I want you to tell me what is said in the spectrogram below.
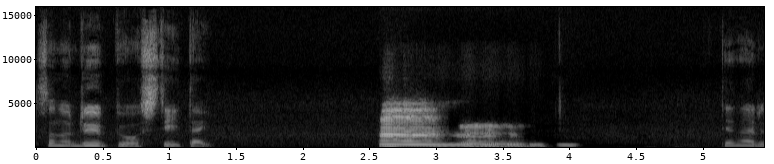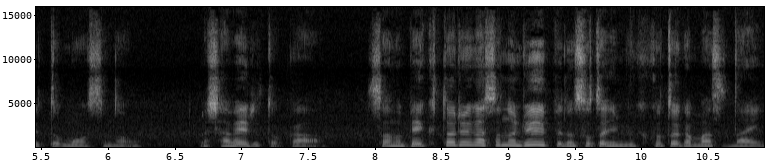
そのループをしていたい。うん。うんってなるともうその喋るとかそのベクトルがそのループの外に向くことがまずない、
